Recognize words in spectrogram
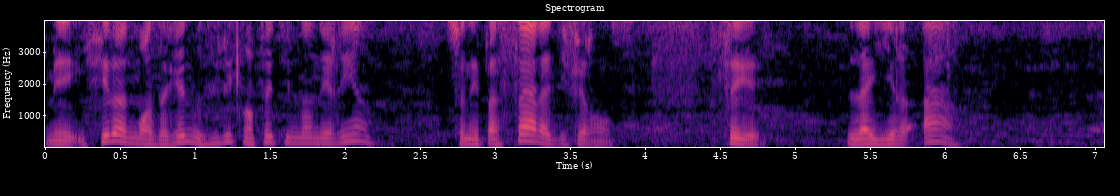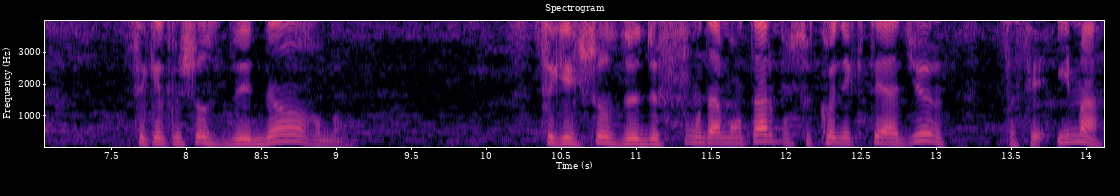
Mais ici, là, Zaken nous explique qu'en fait, il n'en est rien. Ce n'est pas ça la différence. C'est la Ira. C'est quelque chose d'énorme. C'est quelque chose de, de fondamental pour se connecter à Dieu. Ça, c'est Ima.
